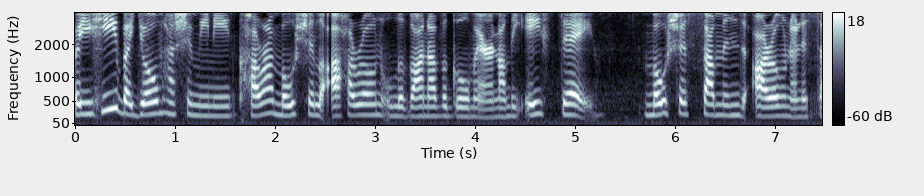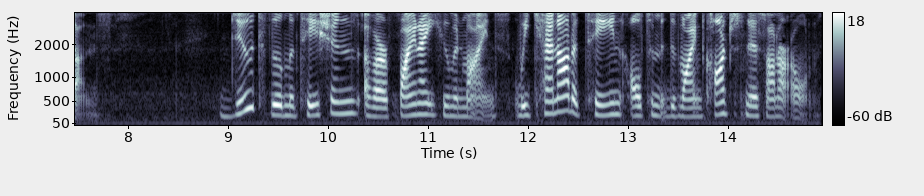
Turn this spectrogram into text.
Vayihi bayom hashemini kara Moshe la'aharon ulevana v'gomer, and on the eighth day, Moshe summoned Aaron and his sons. Due to the limitations of our finite human minds, we cannot attain ultimate divine consciousness on our own.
